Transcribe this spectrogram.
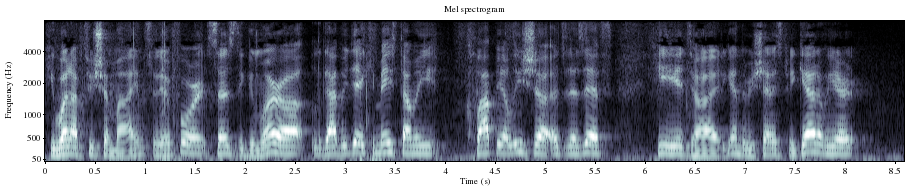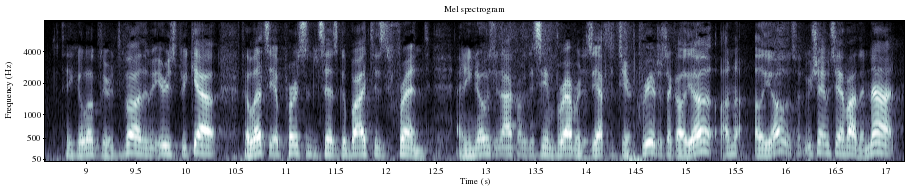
he went up to Shemayim, so therefore it says the Gemara Dei Kimeis Tami Klapi Elisha. It's as if he died. Again, the Rishonim speak out over here. Take a look there. Dva, the Meiri speak out that let's say a person says goodbye to his friend and he knows you're not going to see him forever. Does he have to tear kriya just like Aliyah? So the Rishonim say about it. Not.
